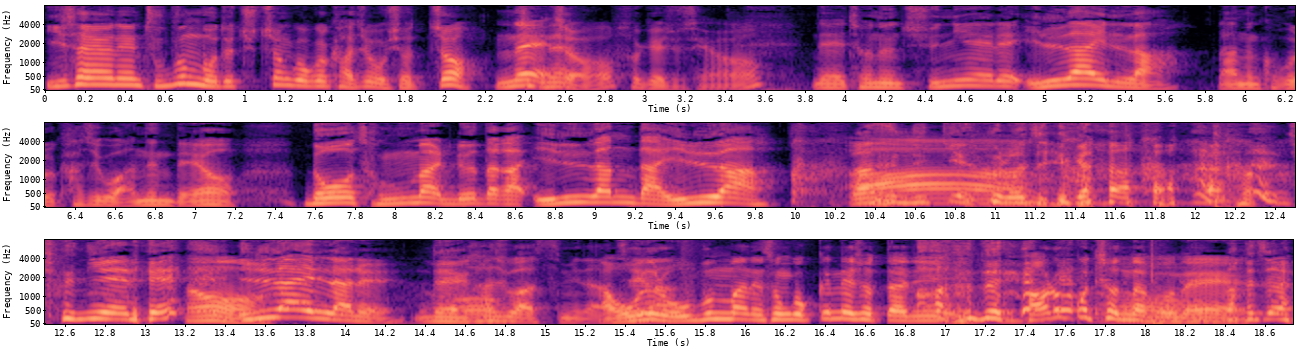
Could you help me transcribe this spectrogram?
이 사연엔 두 분 모두 추천곡을 가져오셨죠? 네. 직접 소개해 주세요. 네, 저는 주니엘의 일라일라. 라는 곡을 가지고 왔는데요. 너 정말 이러다가 일난다, 일라. 라는 아. 느낌으로 제가 주니엘의 어. 일라일라를 네, 가지고 왔습니다. 아, 오늘 5분 만에 선곡 끝내셨다니 바로 꽂혔나 보네. 맞아요.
